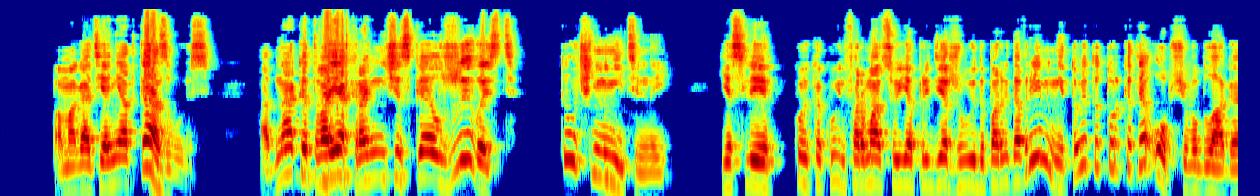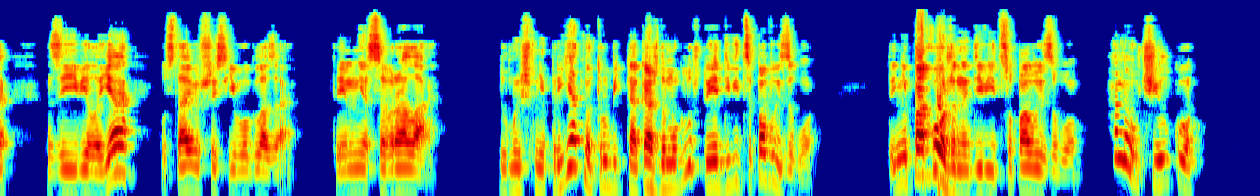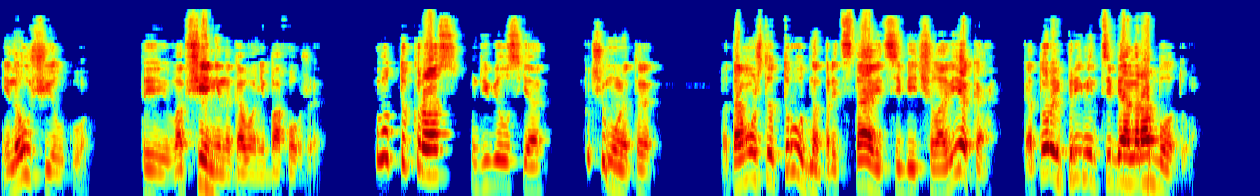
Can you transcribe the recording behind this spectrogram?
Помогать я не отказываюсь. Однако твоя хроническая лживость... Ты очень мнительный. Если кое-какую информацию я придерживаю до поры до времени, то это только для общего блага, заявила я, уставившись в его глаза. Ты мне соврала. Думаешь, мне приятно трубить на каждом углу, что я девица по вызову? Ты не похожа на девицу по вызову, а на училку. И на училку. Ты вообще ни на кого не похожа. Вот так раз, удивилась я. Почему это? Потому что трудно представить себе человека, который примет тебя на работу.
